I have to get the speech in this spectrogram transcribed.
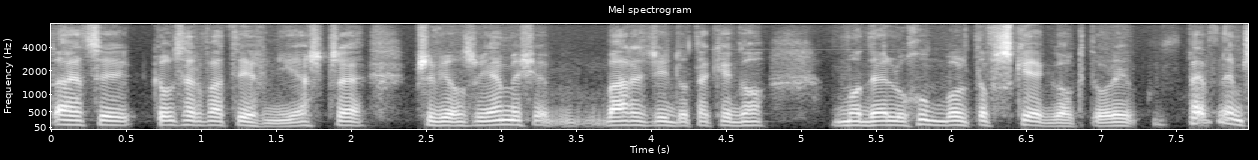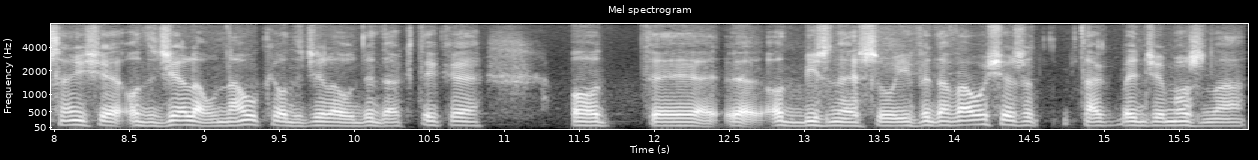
tacy konserwatywni, jeszcze przywiązujemy się bardziej do takiego modelu humboldtowskiego, który w pewnym sensie oddzielał naukę, oddzielał dydaktykę od, od biznesu i wydawało się, że tak będzie można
